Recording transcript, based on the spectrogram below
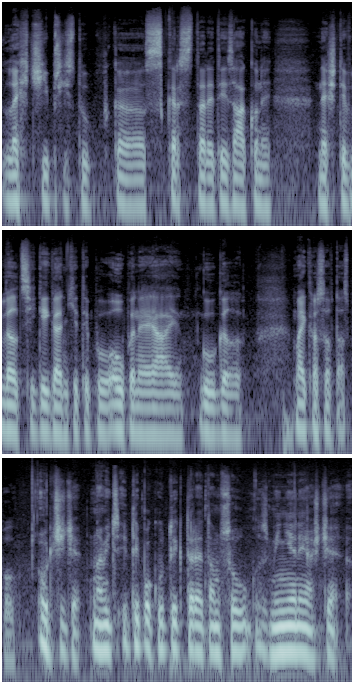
lehčí přístup k, skrz tady ty zákony, než ty velcí giganti typu OpenAI, Google, Microsoft a spolu. Určitě. Navíc i ty pokuty, které tam jsou zmíněny, ještě eh,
